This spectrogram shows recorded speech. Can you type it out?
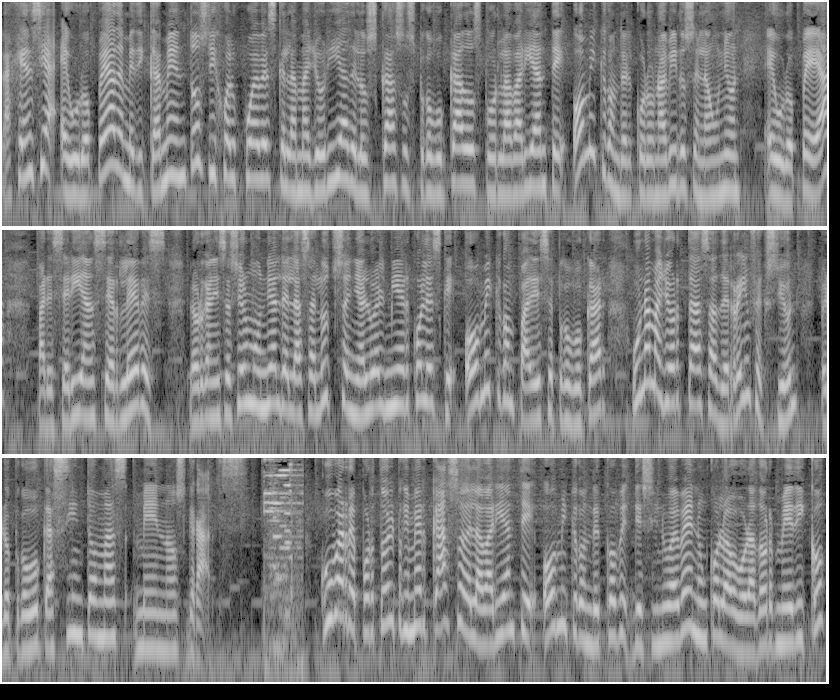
La Agencia Europea de Medicamentos dijo el jueves que la mayoría de los casos provocados por la variante Omicron del coronavirus en la Unión Europea parecerían ser leves. La Organización Mundial de la Salud señaló el miércoles que Omicron parece provocar una mayor tasa de reinfección, pero provoca síntomas menos graves. Cuba reportó el primer caso de la variante Omicron de COVID-19 en un colaborador médico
